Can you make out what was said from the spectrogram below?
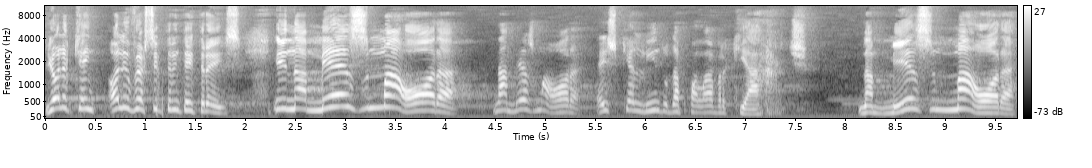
E olha que olha o versículo 33. E na mesma hora, na mesma hora, é isso que é lindo da palavra que arde. Na mesma hora,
